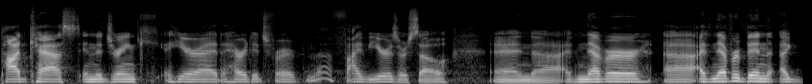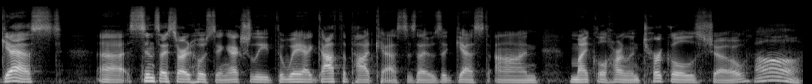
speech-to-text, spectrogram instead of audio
podcast in the drink here at Heritage for uh, five years or so, and uh, I've never uh, I've never been a guest uh, since I started hosting. Actually, the way I got the podcast is I was a guest on Michael Harlan Turkell's show. Oh.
